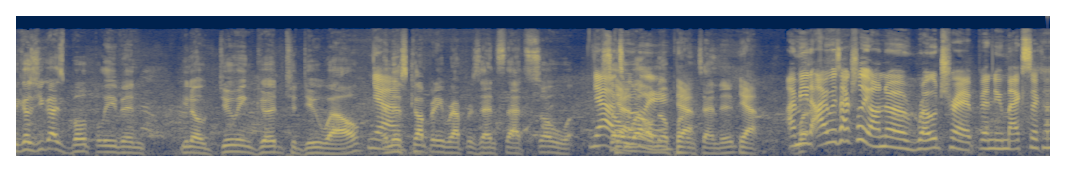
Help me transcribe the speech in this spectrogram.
because you guys both believe in you know, doing good to do well. Yeah. And this company represents that so Yeah, so well, no pun Yeah. intended. Yeah. I mean, But- I was actually on a road trip in New Mexico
